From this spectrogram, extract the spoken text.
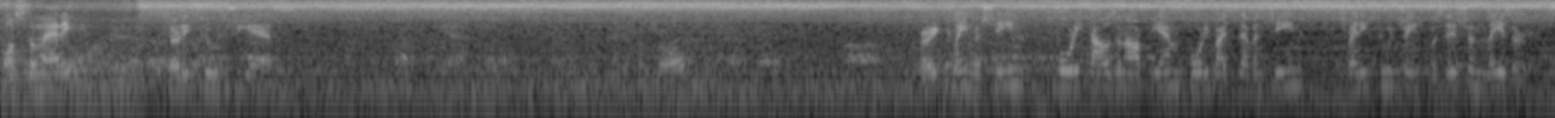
Bostomatic 32 GS. Control. Very clean machine, 40,000 RPM, 40 by 17, 22 change position, laser.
